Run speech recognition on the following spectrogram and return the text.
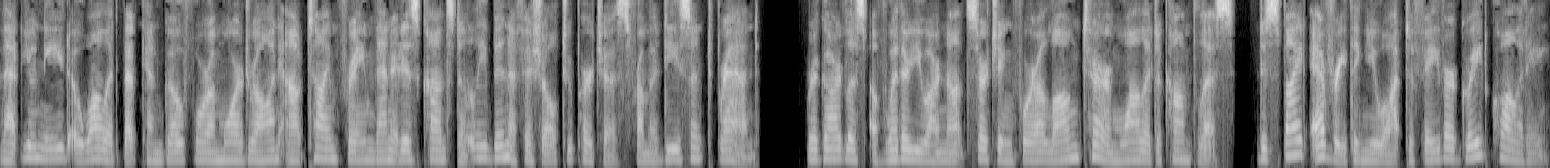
that you need a wallet that can go for a more drawn out time frame, then it is constantly beneficial to purchase from a decent brand. Regardless of whether you are not searching for a long term wallet accomplice, despite everything, you ought to favor great quality.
